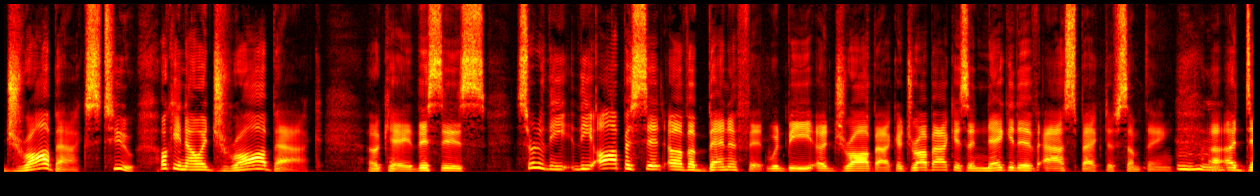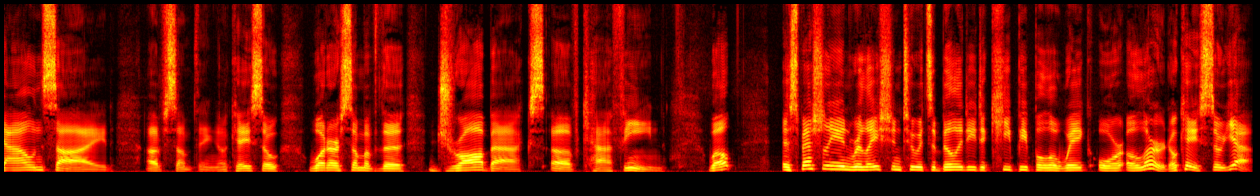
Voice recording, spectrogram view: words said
drawbacks too. Okay, now a drawback. Okay, this is sort of the the opposite of a benefit would be a drawback. A drawback is a negative aspect of something, mm-hmm. a, a downside of something. Okay, so what are some of the drawbacks of caffeine? Well, especially in relation to its ability to keep people awake or alert. Okay, so yeah.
